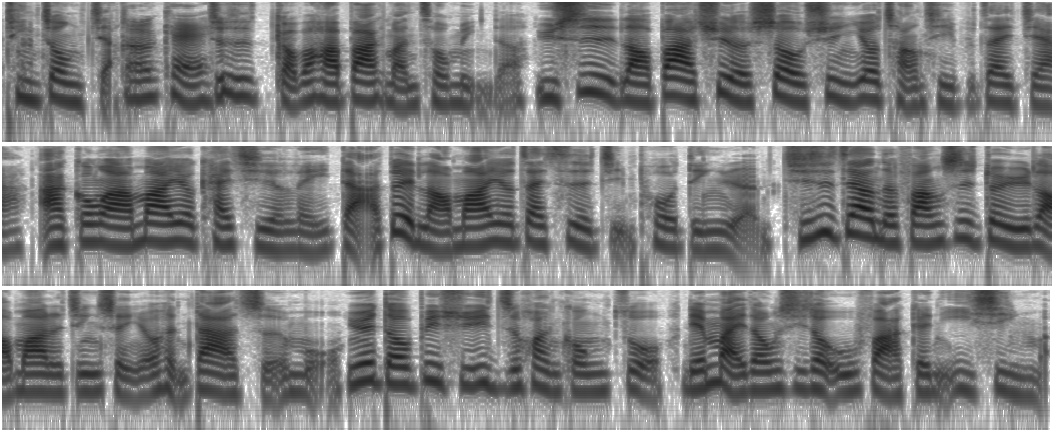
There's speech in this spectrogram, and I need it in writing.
听众讲，OK，就是搞不好他爸蛮聪明的。于是老爸去了受训，又长期不在家，阿公阿妈又开启了雷达，对老妈又再次的紧迫盯人。其实这样的方式对于老妈的精神有很大的折磨，因为都必须一直换工作，连买东西都无法跟异性买。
